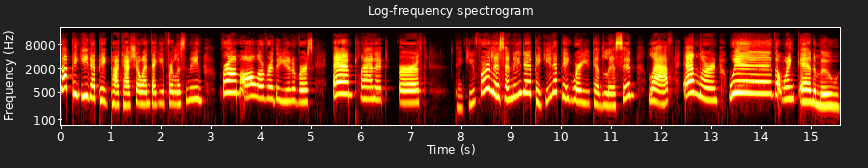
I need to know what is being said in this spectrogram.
the Pinky the Pig podcast show, and thank you for listening from all over the universe and planet Earth. Thank you for listening to Pinky the Pig, where you can listen, laugh, and learn with a wink and a moo.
